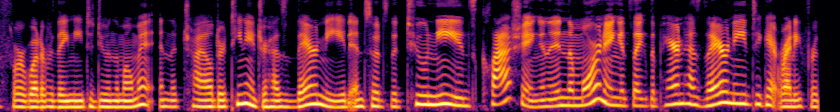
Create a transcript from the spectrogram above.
for whatever they need to do in the moment, and the child or teenager has their need. And so it's the two needs clashing. And in the morning, it's like the parent has their need to get ready for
